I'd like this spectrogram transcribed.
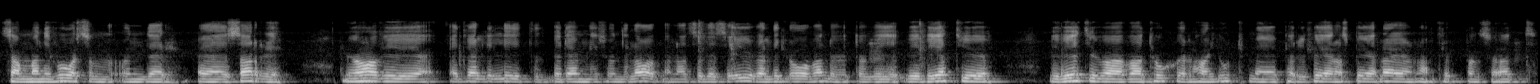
samma nivå som under eh, Sarri. Nu har vi ett väldigt litet bedömningsunderlag men alltså det ser ju väldigt lovande ut och vi, vi vet ju, vi vet ju vad, vad Tuchel har gjort med perifera spelare i den här truppen så att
